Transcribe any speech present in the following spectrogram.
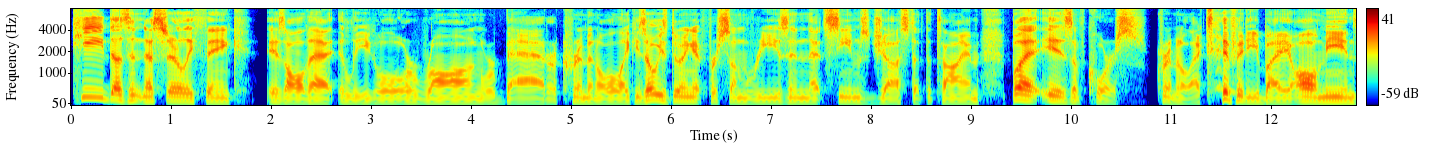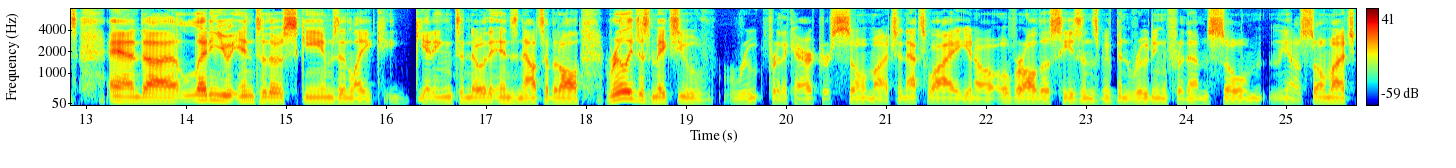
he doesn't necessarily think is all that illegal or wrong or bad or criminal. Like he's always doing it for some reason that seems just at the time, but is of course criminal activity by all means. And uh, letting you into those schemes and like getting to know the ins and outs of it all really just makes you root for the characters so much. And that's why you know over all those seasons we've been rooting for them so you know so much.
